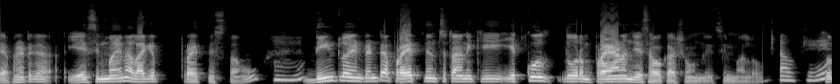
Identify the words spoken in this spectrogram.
డెఫినెట్గా ఏ సినిమా అయినా అలాగే ప్రయత్నిస్తాము. దీంట్లో ఏంటంటే ప్రయత్నించడానికి ఎక్కువ దూరం ప్రయాణం చేసే అవకాశం ఉంది ఈ సినిమాలో. సో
